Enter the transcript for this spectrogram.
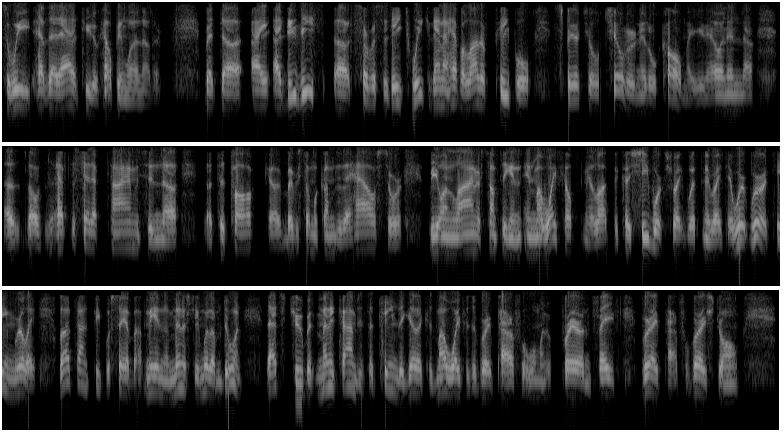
So we have that attitude of helping one another. But uh, I, I do these uh, services each week, and then I have a lot of people, spiritual children, that'll call me, you know, and then uh, uh, they'll have to set up times and uh, uh, to talk. Uh, maybe someone will come to the house or be online or something. And, and my wife helps me a lot because she works right with me right there. We're we're a team really. A lot of times people say about me in the ministry and what I'm doing. That's true, but many times it's a team together because my wife is a very powerful woman of prayer and faith, very powerful, very strong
